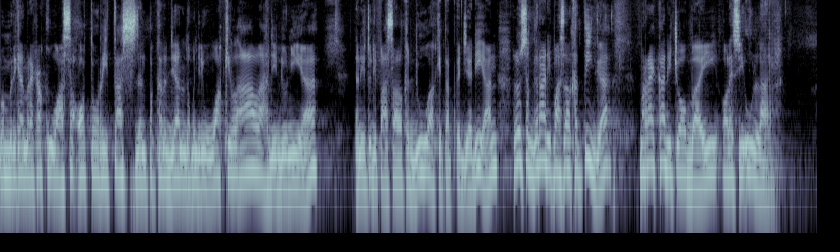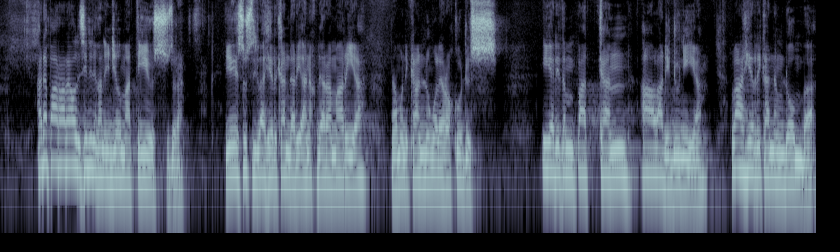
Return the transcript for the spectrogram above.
memberikan mereka kuasa, otoritas, dan pekerjaan untuk menjadi wakil Allah di dunia. Dan itu di pasal kedua kitab kejadian. Lalu segera di pasal ketiga mereka dicobai oleh si ular. Ada paralel di sini dengan Injil Matius, saudara. Yesus dilahirkan dari anak darah Maria, namun dikandung oleh Roh Kudus. Ia ditempatkan Allah di dunia, lahir di kandang domba,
